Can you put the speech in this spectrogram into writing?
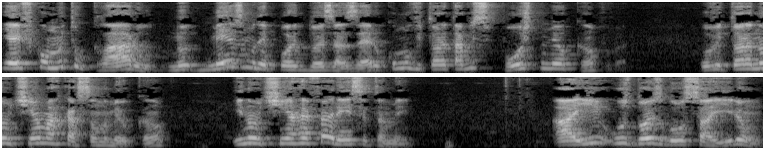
E aí ficou muito claro, no, mesmo depois de 2 a 0 como o Vitória estava exposto no meu campo. O Vitória não tinha marcação no meio campo e não tinha referência também. Aí os dois gols saíram.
